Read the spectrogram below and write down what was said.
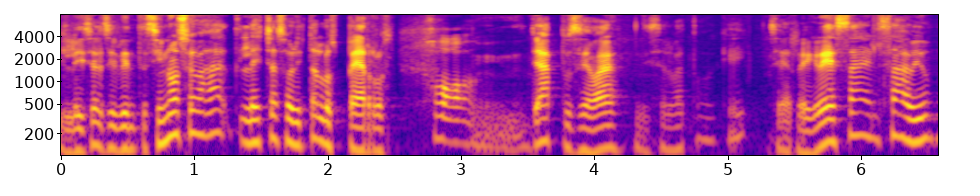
Y le dice al sirviente, si no se va, le echas ahorita a los perros. Oh, Ya, pues se va, dice el vato, ok. Se regresa el sabio,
